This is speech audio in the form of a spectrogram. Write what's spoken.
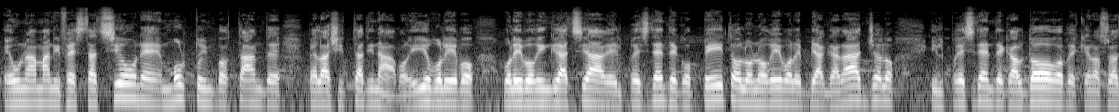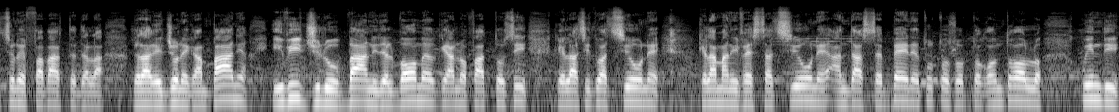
è una manifestazione molto importante per la città di Napoli. Io volevo, volevo ringraziare il Presidente Coppeto, l'Onorevole Biancanangelo, il Presidente Caldoro perché è un'associazione che fa parte della, della Regione Campania, i vigili urbani del Vomero che hanno fatto sì che la situazione che la manifestazione andasse bene, tutto sotto controllo, quindi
